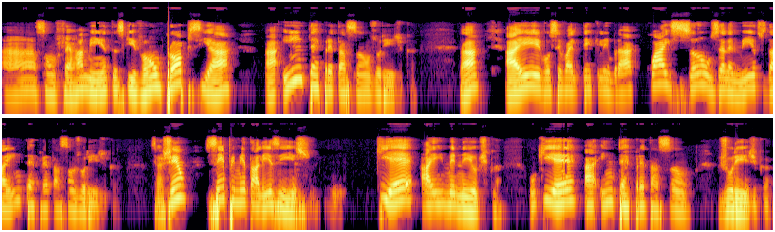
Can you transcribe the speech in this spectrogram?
Ah, são ferramentas que vão propiciar a interpretação jurídica, tá? Aí você vai ter que lembrar quais são os elementos da interpretação jurídica. Certinho? Sempre mentalize isso. Que é a hermenêutica? O que é a interpretação jurídica?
